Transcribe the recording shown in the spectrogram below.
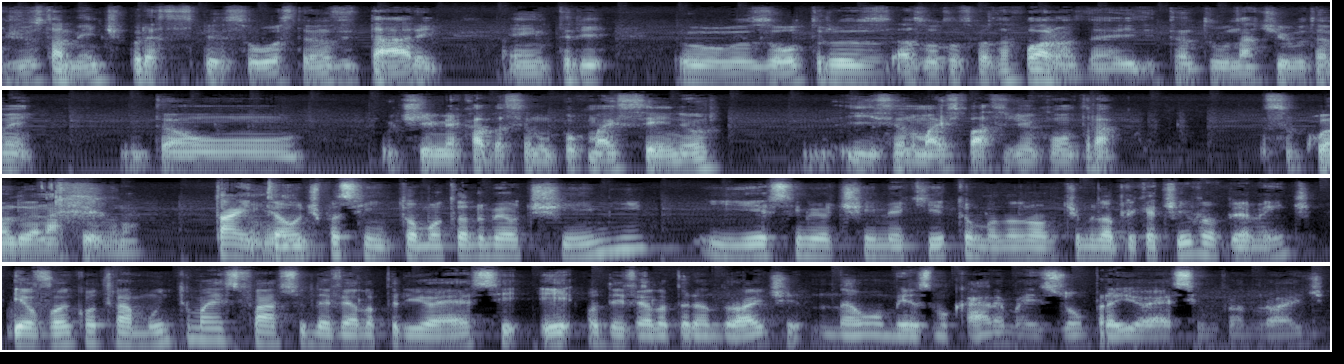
Justamente por essas pessoas transitarem entre os outros, as outras plataformas, né? E tanto o nativo também. Então, o time acaba sendo um pouco mais sênior e sendo mais fácil de encontrar quando é nativo, né? Tá, então, tipo assim, tô montando meu time e esse meu time aqui, tô montando o time do aplicativo, obviamente. Eu vou encontrar muito mais fácil o developer iOS e o developer Android, não o mesmo cara, mas um para iOS e um para Android,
